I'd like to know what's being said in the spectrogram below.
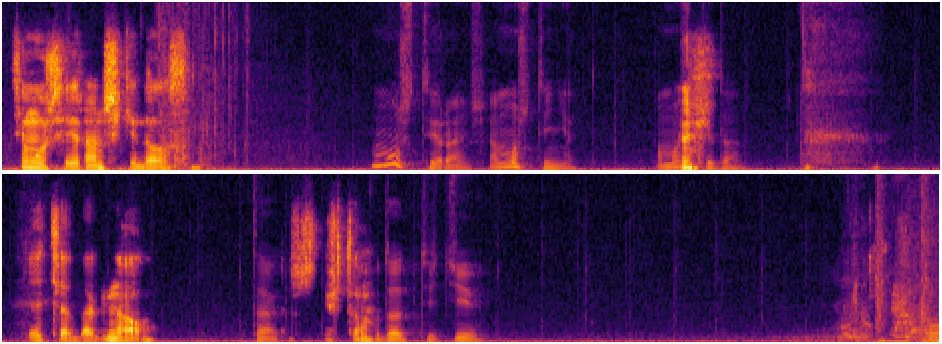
Хотя может и раньше кидался. Может и раньше, а может и нет. А может и да. Я тебя догнал. Так, И что? куда тут идти? О,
